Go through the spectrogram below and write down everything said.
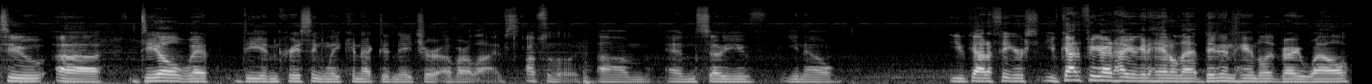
to uh, deal with the increasingly connected nature of our lives Absolutely. um, and so you've you know you've got to figure you've got to figure out how you're going to handle that they didn't handle it very well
